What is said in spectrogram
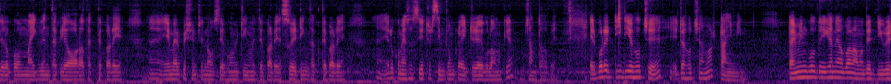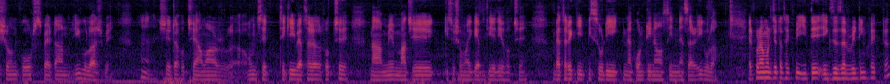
যেরকম মাইগ্রেন থাকলে অরা থাকতে পারে এম এমআর পেশেন্টের নৌসিয়া ভমিটিং হতে পারে সোয়েটিং থাকতে পারে হ্যাঁ এরকম অ্যাসোসিয়েটেড সিমটম ক্রাইটেরিয়াগুলো আমাকে জানতে হবে। এরপরে টি দিয়ে হচ্ছে, এটা হচ্ছে আমার টাইমিং টাইমিং বলতে এখানে আবার আমাদের ডিউরেশন কোর্স প্যাটার্ন এইগুলো আসবে। হ্যাঁ সেটা হচ্ছে আমার অনসেট থেকেই ব্যথা হচ্ছে, না আমি মাঝে কিছু সময় গ্যাপ দিয়ে দিয়ে হচ্ছে। ব্যথাটা কি ইপিসোডিক না কন্টিনিউয়াস ইননেসার এগুলো। এরপর আমার যেটা থাকবে ইতে exacerbating factor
